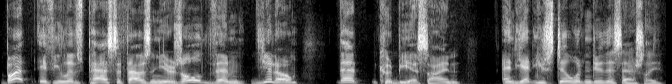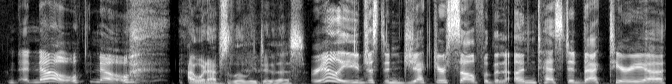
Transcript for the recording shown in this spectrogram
But if he lives past a thousand years old, then, you know, that could be a sign. And yet you still wouldn't do this, Ashley. No, no. I would absolutely do this. Really? You just inject yourself with an untested bacteria,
